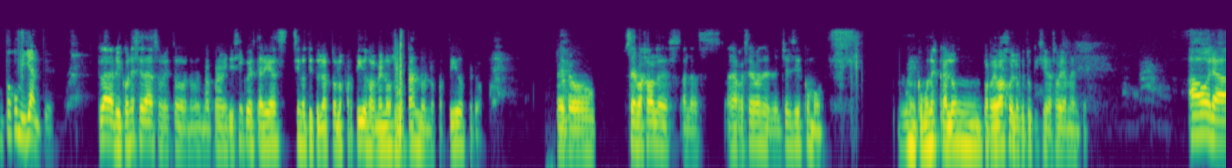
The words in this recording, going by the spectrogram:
un, poco humillante. Claro, y con esa edad sobre todo, ¿no? Para 25 estarías siendo titular todos los partidos, al menos votando en los partidos, pero, pero ser bajado a las, a las, a las reservas del Chelsea es como, como un escalón por debajo de lo que tú quisieras, obviamente. Ahora,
